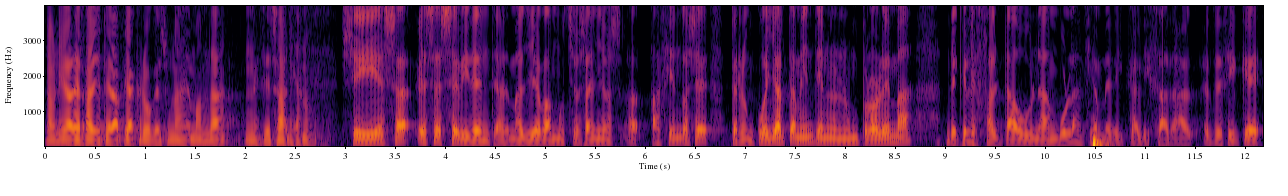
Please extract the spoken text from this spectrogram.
la unidad de radioterapia creo que es una demanda necesaria, ¿no? Sí, esa, es evidente, además lleva muchos años haciéndose, pero en Cuellar también tienen un problema de que le falta una ambulancia medicalizada, es decir, que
